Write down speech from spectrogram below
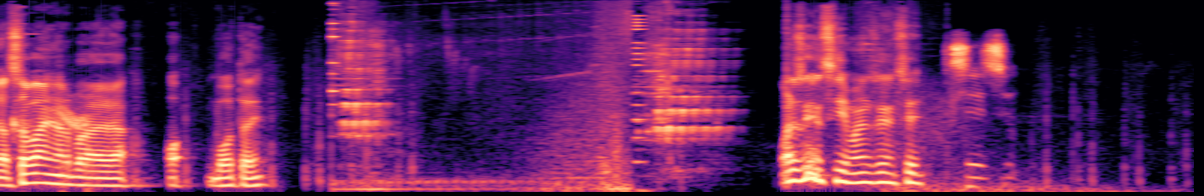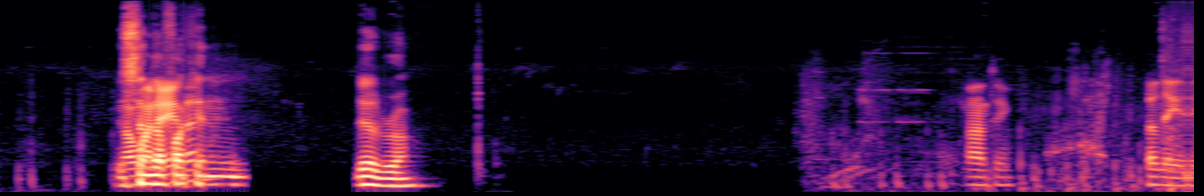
Ja, Sova är bara oh, bot A. One is going C, one is going to See, see. You No send one a A then? fucking... Deal, bro. Planting. Planning.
